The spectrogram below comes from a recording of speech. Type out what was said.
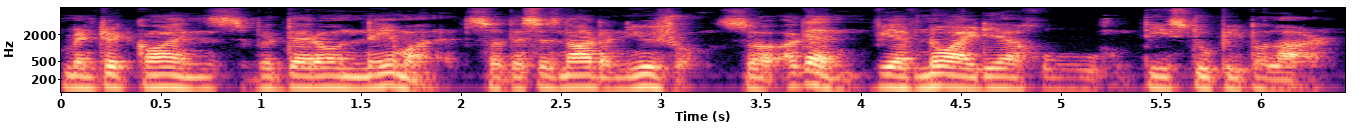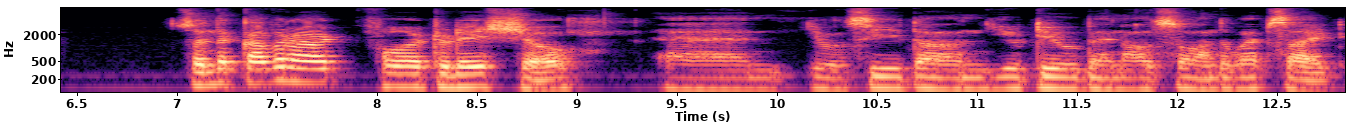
minted coins with their own name on it. So this is not unusual. So again, we have no idea who these two people are. So in the cover art for today's show, and you'll see it on YouTube and also on the website,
